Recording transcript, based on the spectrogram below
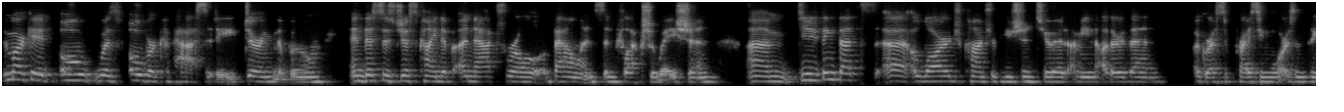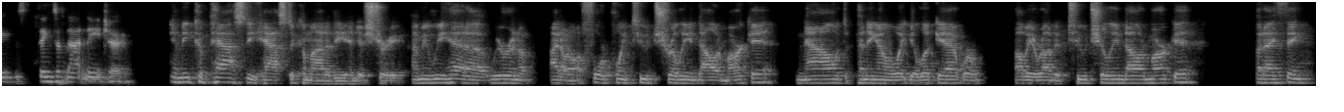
the market was over capacity during the boom, and this is just kind of a natural balance and fluctuation. Um, do you think that's a, a, large contribution to it? I mean, other than aggressive pricing wars and things things of that nature. I mean, capacity has to come out of the industry. I mean, we had a we were in a I don't know a 4.2 trillion dollar market. Now, depending on what you look at, we're probably around a $2 trillion market. But I think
